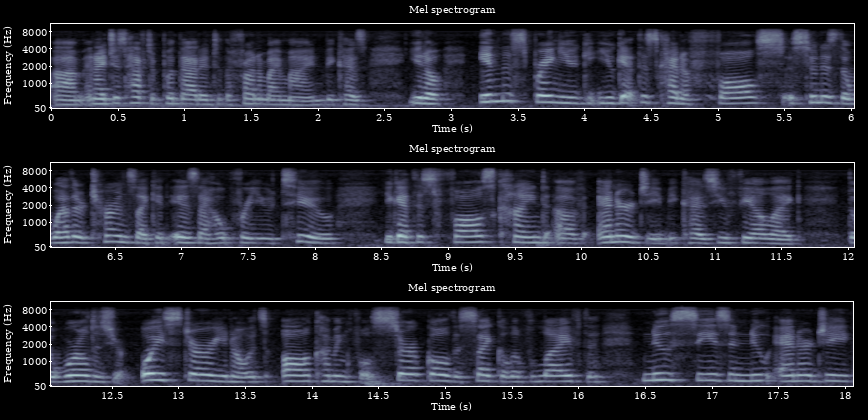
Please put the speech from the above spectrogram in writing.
Um, and I just have to put that into the front of my mind because, you know, in the spring, you, you get this kind of false, as soon as the weather turns like it is, I hope for you too, you get this false kind of energy because you feel like the world is your oyster, you know, it's all coming full circle, the cycle of life, the new season, new energy.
